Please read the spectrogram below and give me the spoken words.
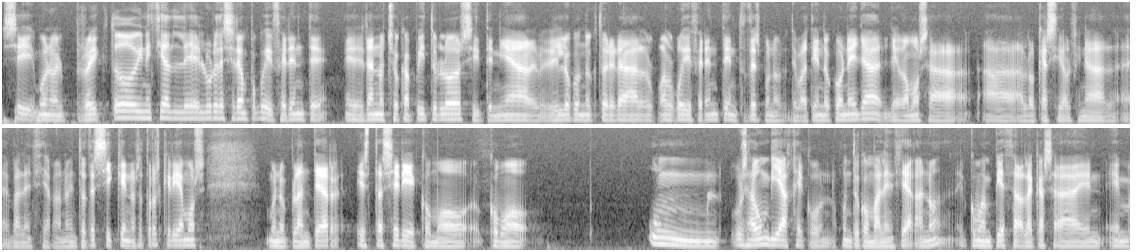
Sí, bueno, el proyecto inicial de Lourdes era un poco diferente. Eran ocho capítulos y tenía el hilo conductor era algo diferente. Entonces, bueno, debatiendo con ella, llegamos a, lo que ha sido al final eh, Valenciaga. ¿no? Entonces sí que nosotros queríamos, bueno, plantear esta serie como, como un, o sea, un viaje con, junto con Valenciaga, ¿no? Cómo empieza la casa en, en,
